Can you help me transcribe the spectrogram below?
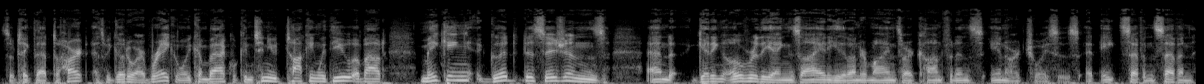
So take that to heart as we go to our break. When we come back, we'll continue talking with you about making good decisions and getting over the anxiety that undermines our confidence in our choices at 877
